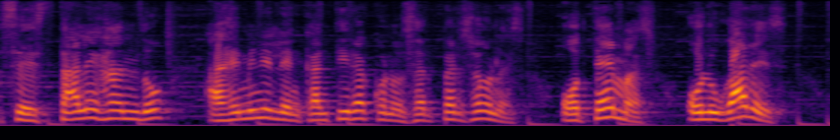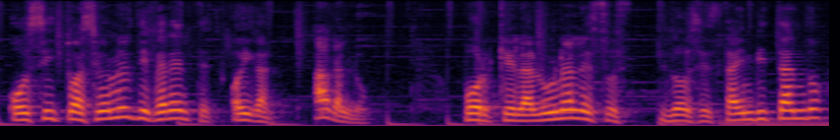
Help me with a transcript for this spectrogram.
se está alejando, a Géminis le encanta ir a conocer personas, o temas, o lugares, o situaciones diferentes. Oigan, háganlo, porque la luna les, los está invitando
